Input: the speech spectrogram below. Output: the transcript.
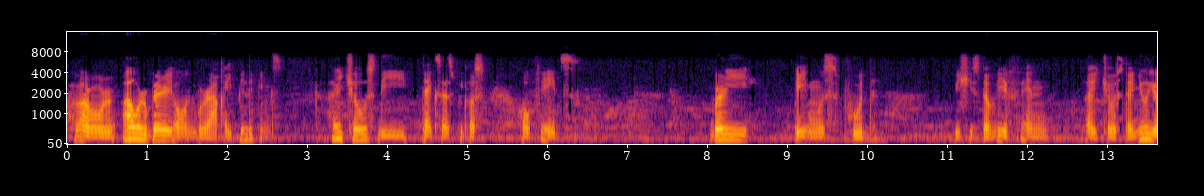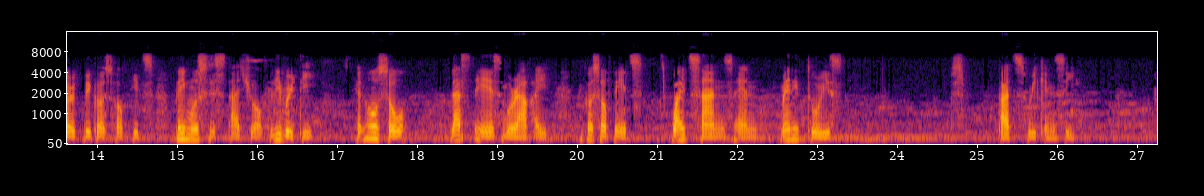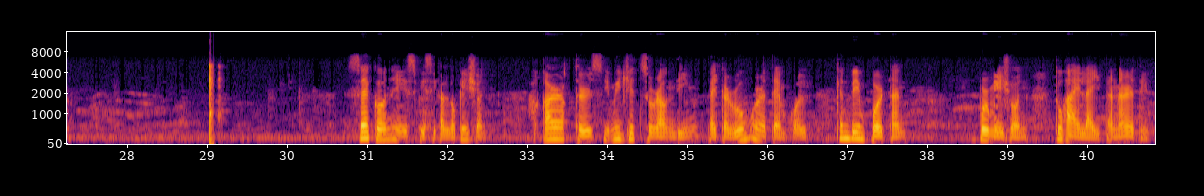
our, our very own Boracay, Philippines. I chose the Texas because of its very famous food which is the beef and I chose the New York because of its famous Statue of Liberty and also last is Boracay because of its white sands and many tourist spots we can see. Second is physical location. A character's immediate surrounding, like a room or a temple, can be important information to highlight a narrative.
